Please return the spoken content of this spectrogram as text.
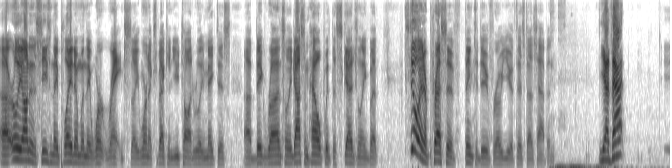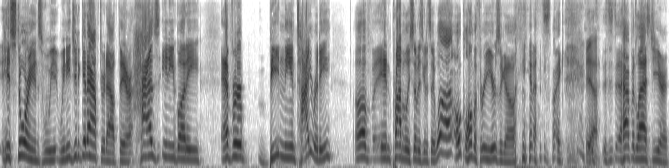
uh, early on in the season, they played them when they weren't ranked, so you weren't expecting Utah to really make this uh, big run. So they got some help with the scheduling, but still an impressive thing to do for OU if this does happen. Yeah, that historians, we, we need you to get after it out there. Has anybody ever beaten the entirety of, and probably somebody's going to say, well, Oklahoma three years ago. you know, it's like, Yeah. it, it happened last year.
